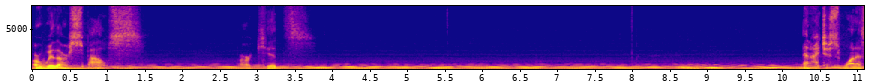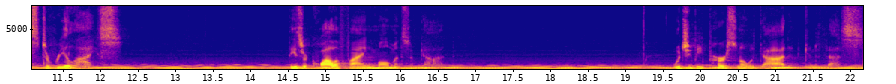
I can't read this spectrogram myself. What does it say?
Or with our spouse, or our kids. And I just want us to realize these are qualifying moments of God. Would you be personal with God and confess?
